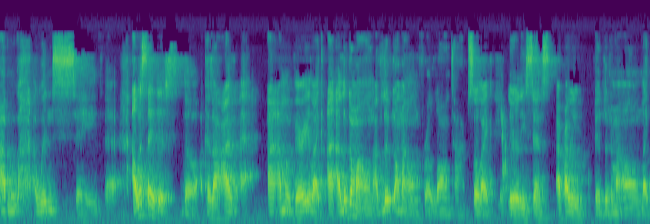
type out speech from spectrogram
I, I wouldn't say that. I would say this though, because I've I, am a very like I, I, lived on my own. I've lived on my own for a long time. So like yeah. literally since I probably been lived on my own, like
